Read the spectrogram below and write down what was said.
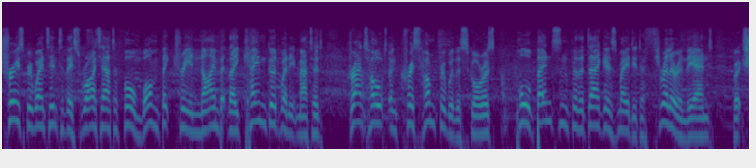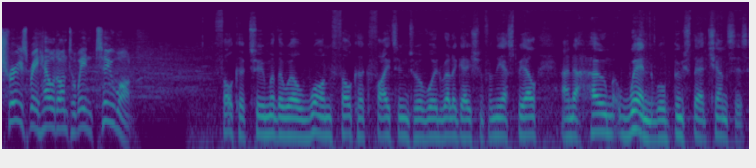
Shrewsbury went into this right out of form, one victory in nine, but they came good when it mattered. Grant Holt and Chris Humphrey were the scorers. Paul Benson for the Daggers made it a thriller in the end, but Shrewsbury held on to win 2 1. Falkirk 2, Motherwell 1. Falkirk fighting to avoid relegation from the SPL, and a home win will boost their chances.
